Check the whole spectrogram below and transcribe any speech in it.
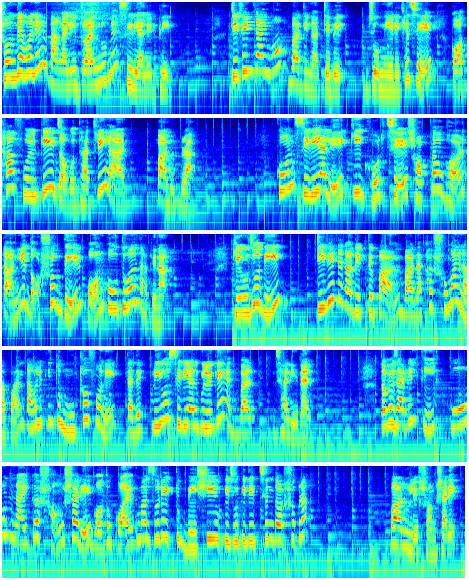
সন্ধে হলে বাঙালি ড্রয়িং রুমে সিরিয়ালের ভিড়। টিফিন টাইম হোক বা ডিনার টেবিল, জমিয়ে রেখেছে কথা ফুলকি, জগদ্ধাত্রী আর পারুপরা কোন সিরিয়ালে কি ঘটছে সপ্তাহভর তা নিয়ে দর্শকদের কম কৌতূহল থাকে না। কেউ যদি টিভিতে না দেখতে পান বা দেখার সময় না পান, তাহলে কিন্তু মুঠো ফোনে তাদের প্রিয় সিরিয়ালগুলিকে একবার ঝালিয়ে নেন। তবে জানেন কি, কোন নায়িকার সংসারে গত কয়েক মাস ধরে একটু বেশি উকিঝুঁকি দিচ্ছেন দর্শকরা? পারুলের সংসারে।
